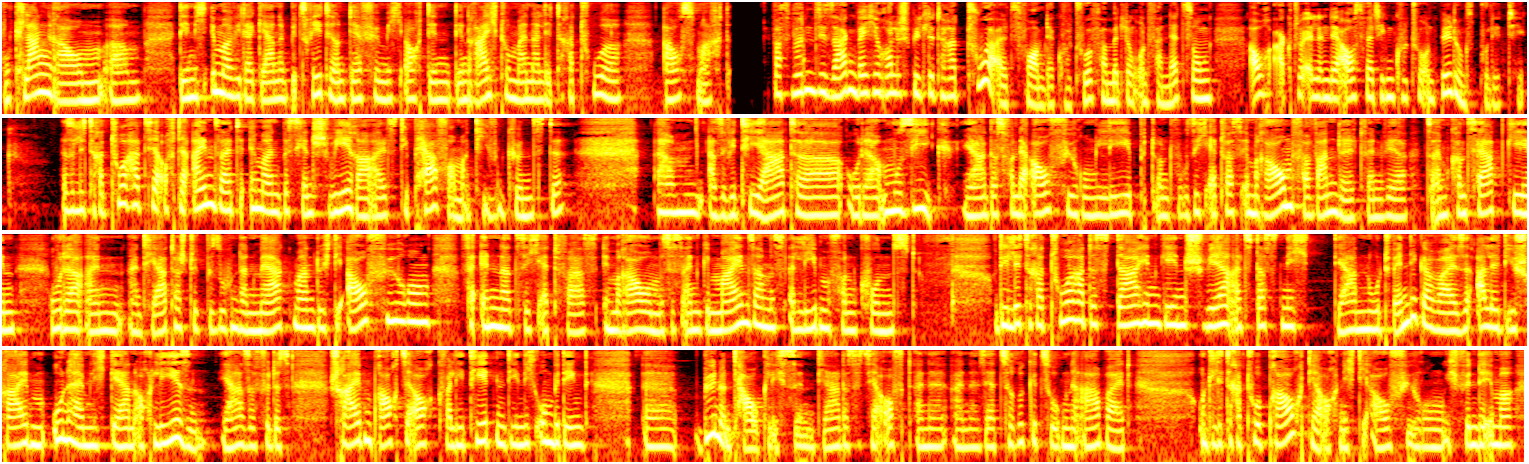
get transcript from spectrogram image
ein Klangraum, ähm, den ich immer wieder gerne betrete und der für mich auch den, den Reichtum meiner Literatur ausmacht. Was würden Sie sagen, welche Rolle spielt Literatur als Form der Kulturvermittlung und Vernetzung auch aktuell in der auswärtigen Kultur- und Bildungspolitik? Also Literatur hat ja auf der einen Seite immer ein bisschen schwerer als die performativen Künste ähm, also wie Theater oder Musik, ja, das von der Aufführung lebt und wo sich etwas im Raum verwandelt. Wenn wir zu einem Konzert gehen oder ein, ein Theaterstück besuchen, dann merkt man, durch die Aufführung verändert sich etwas im Raum. Es ist ein gemeinsames Erleben von Kunst. Und die Literatur hat es dahingehend schwer, als das nicht ja notwendigerweise alle, die schreiben, unheimlich gern auch lesen. Ja, also für das Schreiben braucht sie auch Qualitäten, die nicht unbedingt äh, bühnentauglich sind. Ja, das ist ja oft eine eine sehr zurückgezogene Arbeit. Und Literatur braucht ja auch nicht die Aufführung. Ich finde immer,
